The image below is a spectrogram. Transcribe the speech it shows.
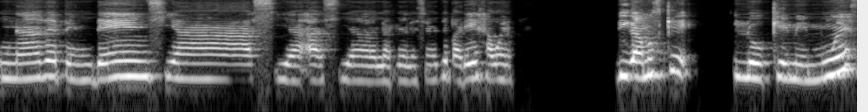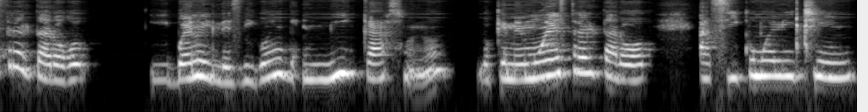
una dependencia hacia, hacia las relaciones de pareja. Bueno, digamos que lo que me muestra el tarot y bueno, y les digo en, mi caso, ¿no? Lo que me muestra el tarot, así como el I Ching,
